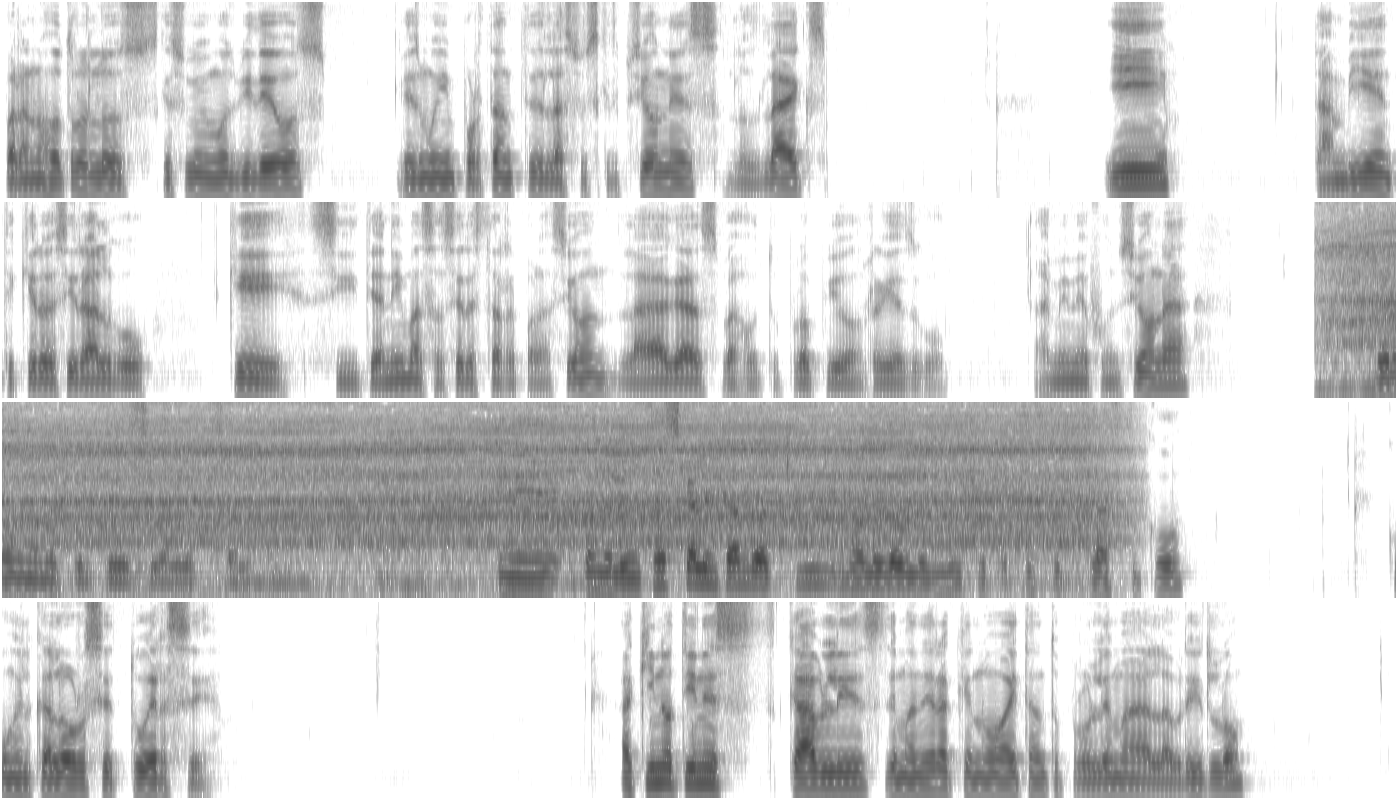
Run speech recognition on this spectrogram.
Para nosotros los que subimos videos es muy importante las suscripciones, los likes. Y también te quiero decir algo que si te animas a hacer esta reparación, la hagas bajo tu propio riesgo. A mí me funciona, pero no me culpes si algo te sale mal. Eh, cuando le estás calentando aquí, no le dobles mucho porque este plástico con el calor se tuerce. Aquí no tienes cables de manera que no hay tanto problema al abrirlo,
